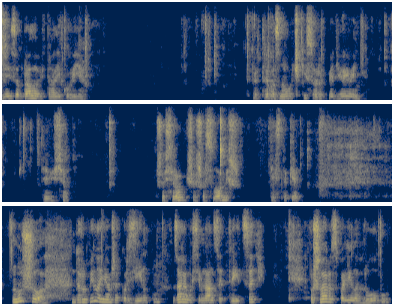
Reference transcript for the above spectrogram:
І забрала Віталікові. Тепер треба знову очки 45 гривень. Та і все. Щось робиш, а щось ломиш. Якесь таке. Ну що, доробила я вже корзинку. Зараз 18.30. Пішла, розпаліла грубу,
